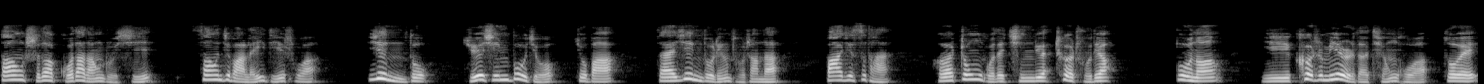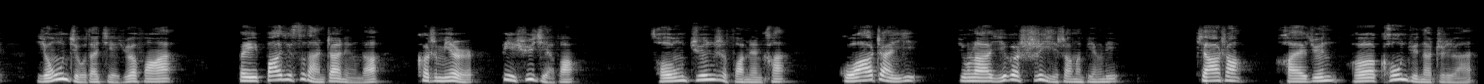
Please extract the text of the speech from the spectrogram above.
当时的国大党主席桑吉巴雷迪说。印度决心不久就把在印度领土上的巴基斯坦和中国的侵略撤除掉，不能以克什米尔的停火作为永久的解决方案。被巴基斯坦占领的克什米尔必须解放。从军事方面看，果阿战役用了一个师以上的兵力，加上海军和空军的支援，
